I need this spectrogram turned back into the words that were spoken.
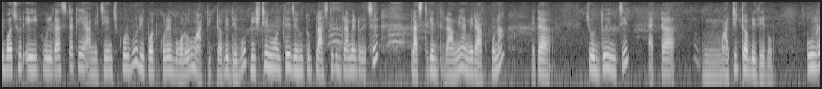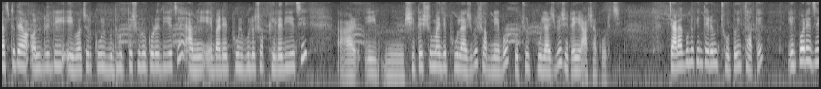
এবছর এই কুল গাছটাকে আমি চেঞ্জ করব রিপোর্ট করে বড় মাটির টবে দেব। বৃষ্টির মধ্যে যেহেতু প্লাস্টিকের ড্রামে রয়েছে প্লাস্টিকের ড্রামে আমি রাখব না। এটা চোদ্দ ইঞ্চির একটা মাটির টবে দেব। কুল গাছটাতে অলরেডি এই বছর কুল ধরতে শুরু করে দিয়েছে। আমি এবারে ফুলগুলো সব ফেলে দিয়েছি। আর এই শীতের সময় যে ফুল আসবে সব নেব, প্রচুর ফুল আসবে সেটাই আশা করছি। চারাগুলো কিন্তু এরকম ছোটই থাকে। এরপরে যে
